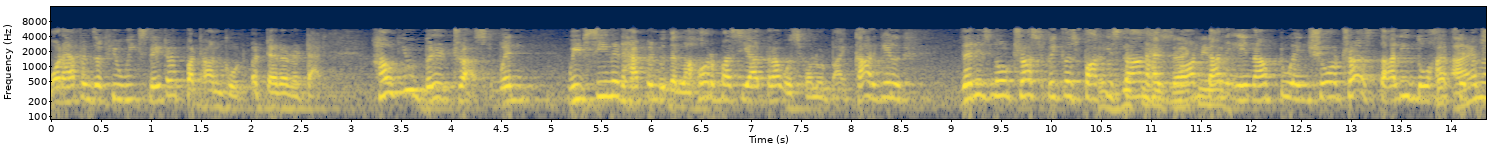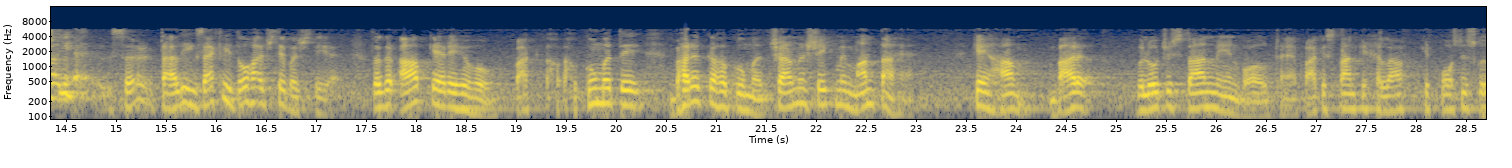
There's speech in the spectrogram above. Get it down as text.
What happens a few weeks later? Pathankot, a terror attack. How do you build trust when we've seen it happen with the Lahore Bus Yatra was followed by Kargil. There is no trust because Pakistan so has exactly not done enough to ensure trust. Tali do ہاتھ سے بچتی ہے سر تالی exactly do ہاتھ سے بچتی ہے تو اگر آپ کہہ رہے ہو حکومت بھارت کا حکومت شارم الشیخ میں مانتا ہے کہ ہم بھارت بلوچستان میں انوالوڈ ہیں پاکستان کے خلاف کے فورسز کو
